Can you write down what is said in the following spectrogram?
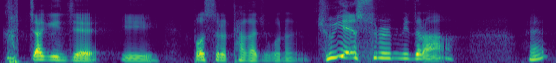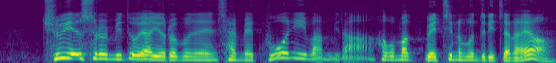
갑자기 이제 이 버스를 타가지고는 주 예수를 믿어라. 예? 주 예수를 믿어야 여러분의 삶에 구원이 임합니다. 하고 막 외치는 분들 있잖아요.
